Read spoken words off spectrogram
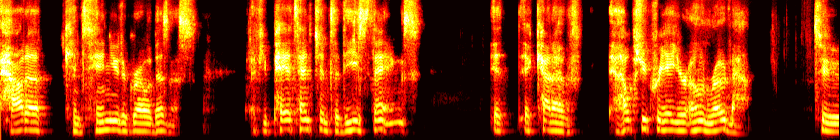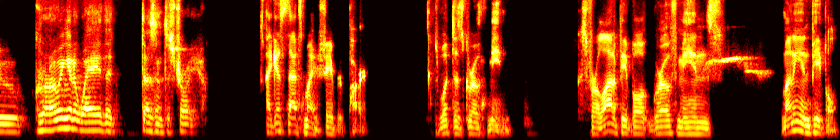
how to continue to grow a business. If you pay attention to these things, it it kind of helps you create your own roadmap to growing in a way that doesn't destroy you. I guess that's my favorite part. What does growth mean? Because for a lot of people, growth means money and people,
